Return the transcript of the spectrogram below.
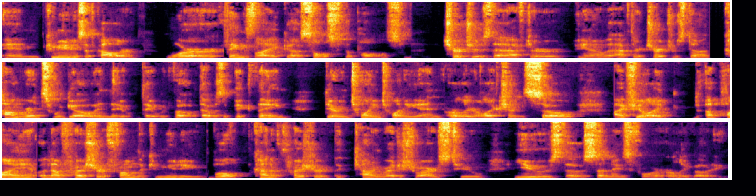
in communities of color were things like uh, souls to the polls. Churches that after you know after church was done congregants would go and they they would vote. That was a big thing during 2020 and earlier elections. So i feel like applying enough pressure from the community will kind of pressure the county registrars to use those sundays for early voting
